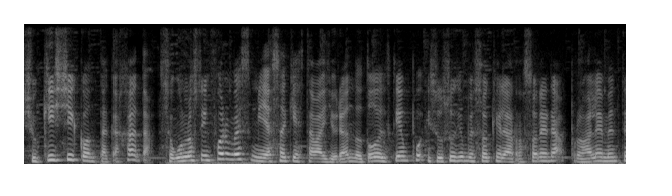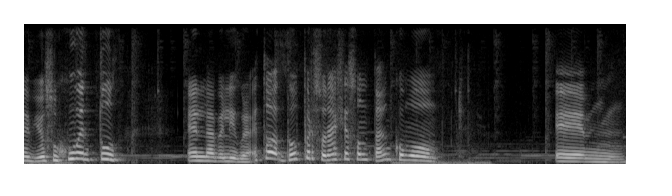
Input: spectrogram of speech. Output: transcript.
Shukishi con Takahata. Según los informes, Miyazaki estaba llorando todo el tiempo y Suzuki pensó que la razón era probablemente vio su juventud en la película. Estos dos personajes son tan como em,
